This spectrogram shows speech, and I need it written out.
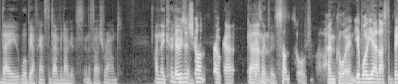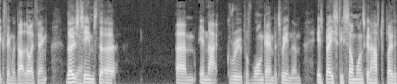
they will be up against the Denver Nuggets in the first round, and they could There is a chance they'll get the um, Clippers. some sort of home court in. Yeah, well, yeah, that's the big thing with that, though. I think those Yeah. teams that are um, in that group of one game between them is basically someone's going to have to play the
